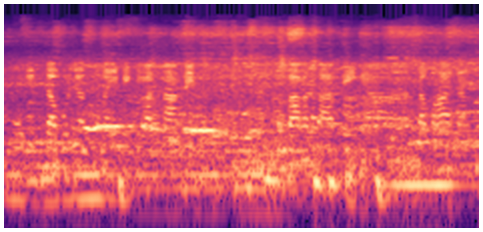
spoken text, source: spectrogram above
OFW at mga immigrant natin para sa ating uh, samahan ng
